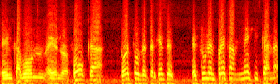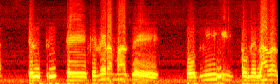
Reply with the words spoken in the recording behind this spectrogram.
el jabón el foca, todos estos detergentes. Es una empresa mexicana que, que genera más de dos mil toneladas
